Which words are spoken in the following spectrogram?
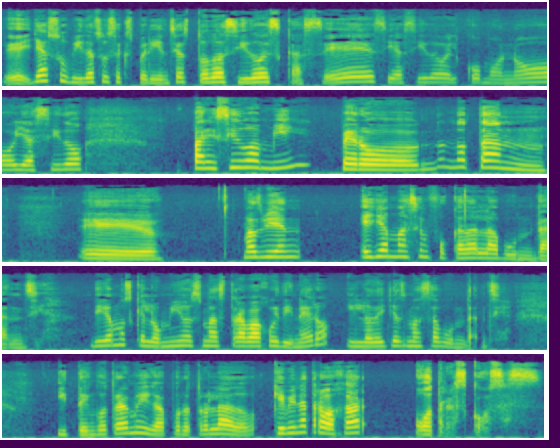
Ella, su vida, sus experiencias, todo ha sido escasez y ha sido el como no y ha sido parecido a mí, pero no, tan... Eh, más bien, ella más enfocada a la abundancia. Digamos que lo mío es más trabajo y dinero y lo de ella es más abundancia. Y tengo otra amiga, por otro lado, que viene a trabajar otras cosas.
